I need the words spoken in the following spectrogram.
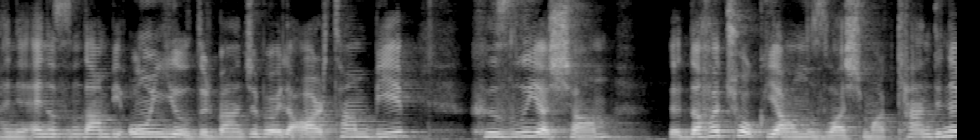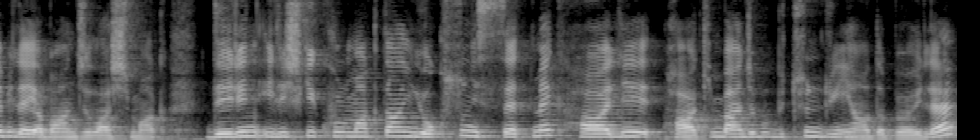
hani en azından bir 10 yıldır bence böyle artan bir hızlı yaşam, daha çok yalnızlaşmak, kendine bile yabancılaşmak, derin ilişki kurmaktan yoksun hissetmek hali hakim. Bence bu bütün dünyada böyle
